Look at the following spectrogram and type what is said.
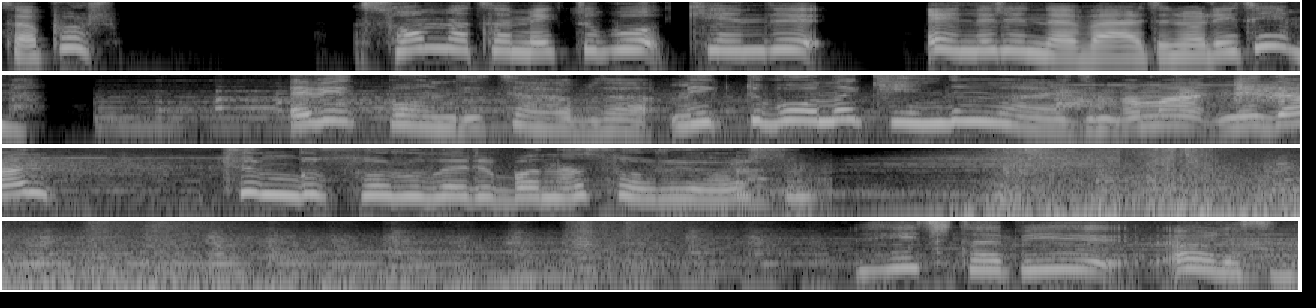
Tapur, Somnat'a mektubu kendi ellerinle verdin öyle değil mi? Evet Bondita abla. Mektubu ona kendim verdim ama neden tüm bu soruları bana soruyorsun? Hiç tabii öylesine.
